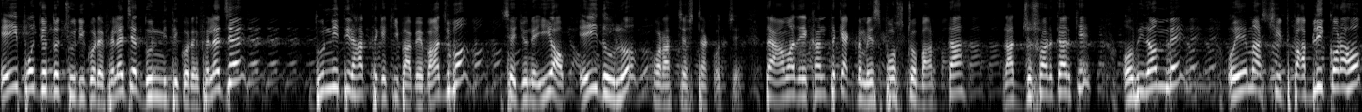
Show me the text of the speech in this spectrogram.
এই পর্যন্ত চুরি করে ফেলেছে, দুর্নীতি করে ফেলেছে। দুর্নীতির হাত থেকে কীভাবে বাঁচবো, সেই জন্য এই অব- এই দৌলো করার চেষ্টা করছে। তাই আমাদের এখান থেকে একদম স্পষ্ট বার্তা রাজ্য সরকারকে অবিলম্বে ওএমআর শিট পাবলিক করা হোক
